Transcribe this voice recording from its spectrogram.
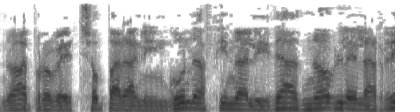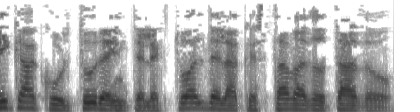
no aprovechó para ninguna finalidad noble la rica cultura intelectual de la que estaba dotado,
